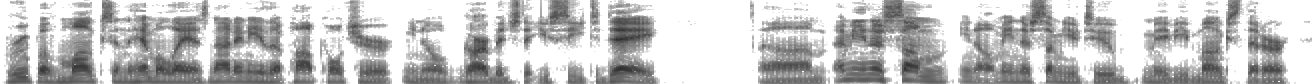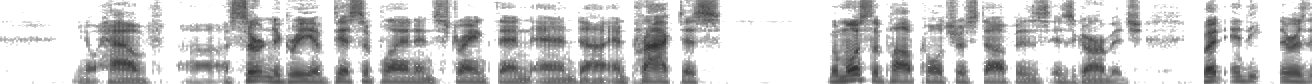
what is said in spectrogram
group of monks in the Himalayas, not any of the pop culture, you know, garbage that you see today. Um, I mean, there's some, you know, I mean, there's some YouTube maybe monks that are, you know, have uh, a certain degree of discipline and strength and and uh, and practice, but most of the pop culture stuff is is garbage. But the, there was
